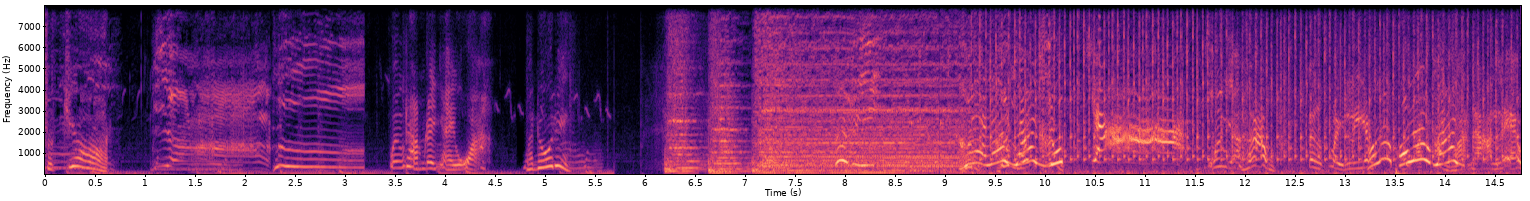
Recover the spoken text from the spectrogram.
สุดยอด มึงทำได้ไงวะ มาดูดิขึ้นขึ้นยายหยุดจ้ามึงอย่าห้ามเติบไม่เลี้ยงพอแล้วพอแล้วยายมานานแล้ว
